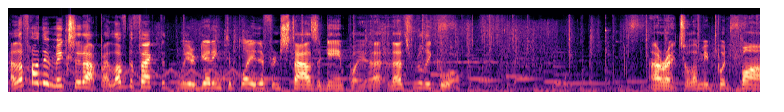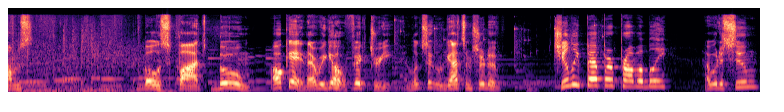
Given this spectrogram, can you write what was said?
I love how they mix it up. I love the fact that we are getting to play different styles of gameplay. That, that's really cool. Alright, so let me put bombs both spots. Boom. Okay, there we go. Victory. It looks like we got some sort of chili pepper, probably, I would assume.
